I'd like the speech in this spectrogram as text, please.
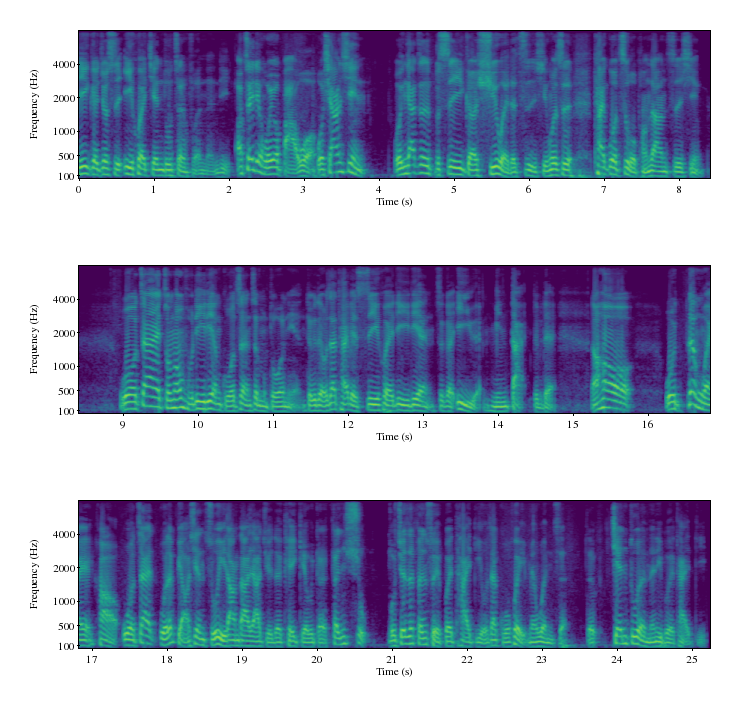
第一个就是议会监督政府的能力哦，这一点我有把握，我相信我应该这不是一个虚伪的自信，或是太过自我膨胀的自信。我在总统府历练国政这么多年，对不对？我在台北市议会历练这个议员民代，对不对？然后我认为，好，我在我的表现足以让大家觉得可以给我一个分数。我觉得这分数也不会太低。我在国会里面问政的监督的能力不会太低。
